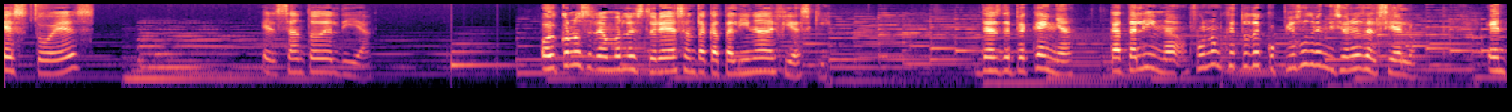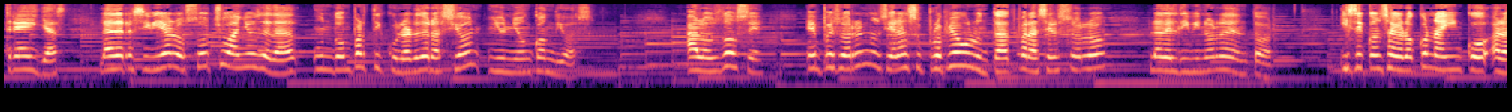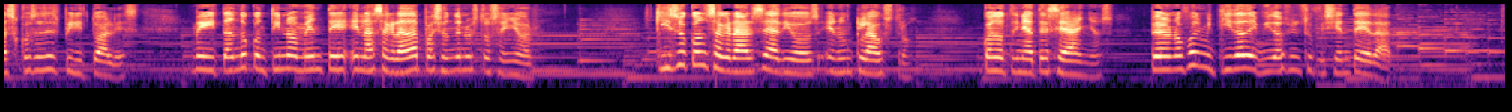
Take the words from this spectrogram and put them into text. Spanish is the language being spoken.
Esto es el Santo del Día. Hoy conoceremos la historia de Santa Catalina de Fieschi. Desde pequeña, Catalina fue un objeto de copiosas bendiciones del cielo, entre ellas la de recibir a los ocho años de edad un don particular de oración y unión con Dios. A los doce, empezó a renunciar a su propia voluntad para hacer solo la del Divino Redentor, y se consagró con ahínco a las cosas espirituales, meditando continuamente en la sagrada pasión de nuestro Señor. Quiso consagrarse a Dios en un claustro, cuando tenía trece años, pero no fue admitida debido a su insuficiente edad.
